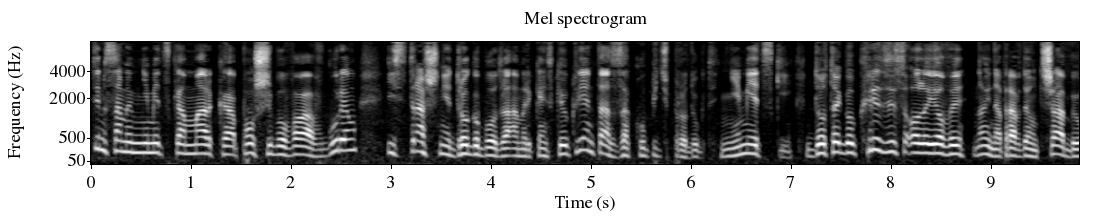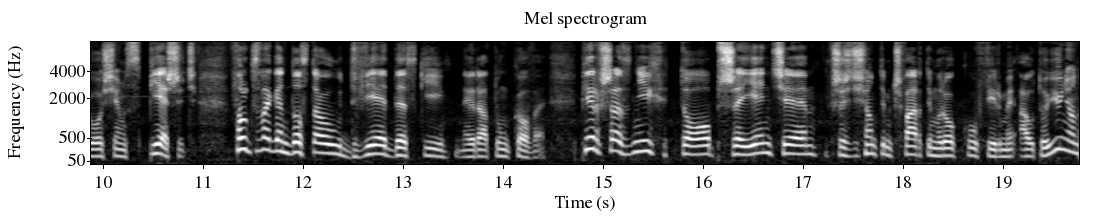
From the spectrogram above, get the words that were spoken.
tym samym niemiecka marka poszybowała w górę i strasznie drogo było dla amerykańskiego klienta zakupić produkt niemiecki. Do tego kryzys olejowy, no i naprawdę trzeba było się spieszyć. Volkswagen dostał dwie deski ratunkowe. Pierwsza z nich to przejęcie w 1964 roku firmy Auto Union,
